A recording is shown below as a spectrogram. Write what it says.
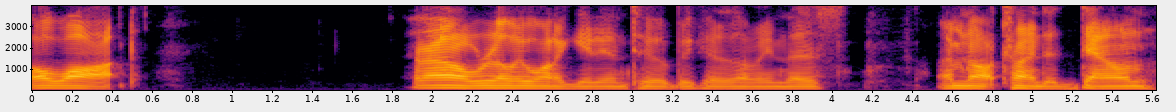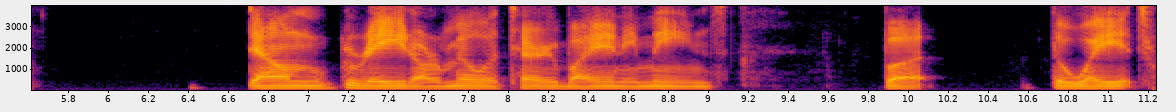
a lot. And I don't really want to get into it because I mean, there's I'm not trying to down downgrade our military by any means, but the way it's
